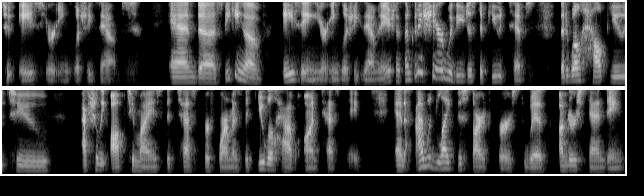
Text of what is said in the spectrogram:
to ace your English exams. And uh, speaking of acing your English examinations, I'm going to share with you just a few tips that will help you to actually optimize the test performance that you will have on test day. And I would like to start first with understanding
